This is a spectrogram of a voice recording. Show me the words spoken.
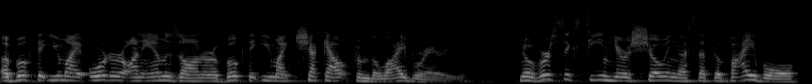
a book that you might order on Amazon or a book that you might check out from the library. No, verse 16 here is showing us that the Bible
